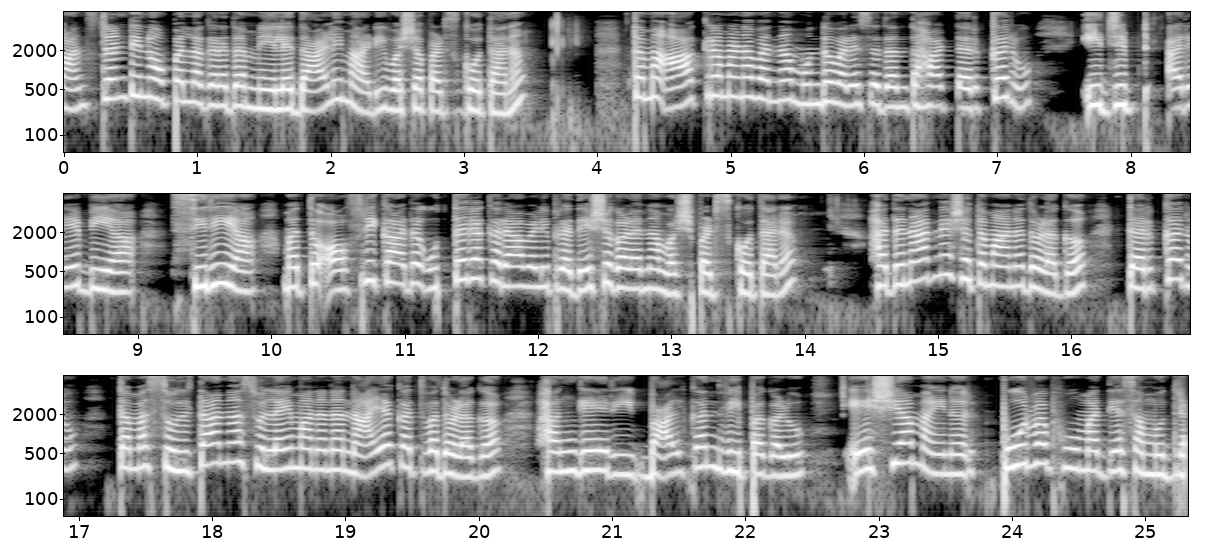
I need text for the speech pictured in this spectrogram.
ಕಾನ್ಸ್ಟಂಟಿನೋಪಲ್ ನಗರದ ಮೇಲೆ ದಾಳಿ ಮಾಡಿ ವಶಪಡಿಸ್ಕೋತಾನ. ತಮ್ಮ ಆಕ್ರಮಣವನ್ನು ಮುಂದುವರೆಸದಂತಹ ಟರ್ಕರು, ಈಜಿಪ್ಟ್, ಅರೇಬಿಯಾ, ಸಿರಿಯಾ ಮತ್ತು ಆಫ್ರಿಕಾದ ಉತ್ತರ ಕರಾವಳಿ ಪ್ರದೇಶಗಳನ್ನು ವಶಪಡಿಸ್ಕೋತಾರ. ಹದಿನಾರನೇ ಶತಮಾನದೊಳಗೆ ಟರ್ಕರು ತಮ್ಮ ಸುಲ್ತಾನ ಸುಲೈಮಾನನ ನಾಯಕತ್ವದೊಳಗ ಹಂಗೇರಿ, ಬಾಲ್ಕನ್ ದ್ವೀಪಗಳು, ಏಷ್ಯಾ ಮೈನರ್, ಪೂರ್ವ ಭೂಮಧ್ಯ ಸಮುದ್ರ,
